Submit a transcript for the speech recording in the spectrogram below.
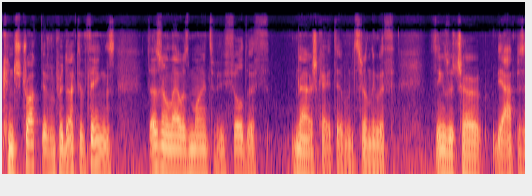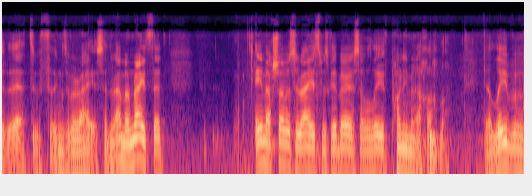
constructive and productive things doesn't allow his mind to be filled with narishkeit and certainly with things which are the opposite of that, with things of Arayos. And the Rambam writes that a arayas alev and the lave of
